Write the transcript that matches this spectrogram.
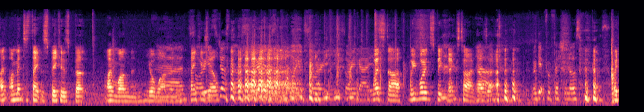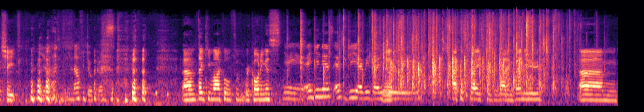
I, I meant to thank the speakers, but I'm one and you're one, and thank sorry, you, Zell. It's just us. sorry, sorry, sorry, guys. We're staff. We won't speak next time. How's Yeah. that? We'll get professionals. we're cheap. yeah, enough jokers. Um, thank you, Michael, for recording us. Yeah, Engineers.SG, everybody. Yeah. Hackerspace for providing the venue. Um,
